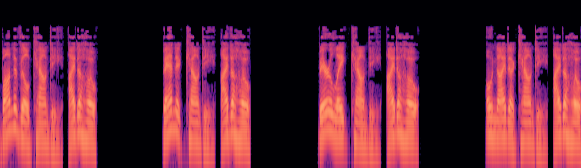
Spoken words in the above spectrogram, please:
Bonneville County, Idaho Bannock County, Idaho Bear Lake County, Idaho Oneida County, Idaho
